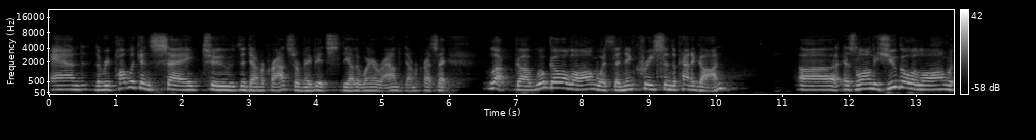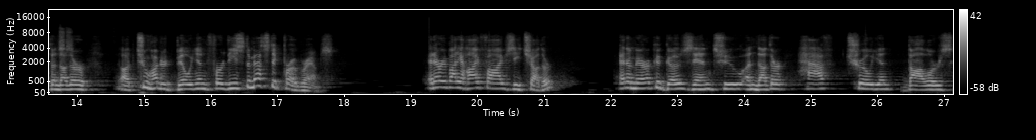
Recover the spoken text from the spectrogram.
and the Republicans say to the Democrats, or maybe it's the other way around, the Democrats say, look, uh, we'll go along with an increase in the Pentagon uh, as long as you go along with another uh, 200 billion for these domestic programs. And everybody high fives each other. And America goes into another half trillion dollars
